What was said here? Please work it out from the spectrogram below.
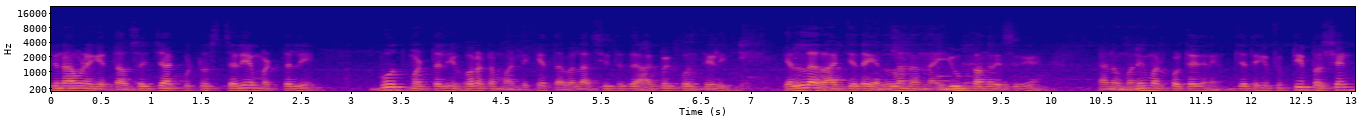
ಚುನಾವಣೆಗೆ ತಾವು ಸಜ್ಜಾಗ್ಬಿಟ್ಟು ಸ್ಥಳೀಯ ಮಟ್ಟದಲ್ಲಿ, ಬೂತ್ ಮಟ್ಟದಲ್ಲಿ ಹೋರಾಟ ಮಾಡಲಿಕ್ಕೆ ತಾವೆಲ್ಲ ಸಿದ್ಧತೆ ಆಗಬೇಕು ಅಂತೇಳಿ ಎಲ್ಲ ರಾಜ್ಯದ ಎಲ್ಲ ನನ್ನ ಯು ಕಾಂಗ್ರೆಸ್ಗೆ ನಾನು ಮನವಿ ಮಾಡ್ಕೊಳ್ತಾ ಇದ್ದೇನೆ. ಜೊತೆಗೆ ಫಿಫ್ಟಿ ಪರ್ಸೆಂಟ್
